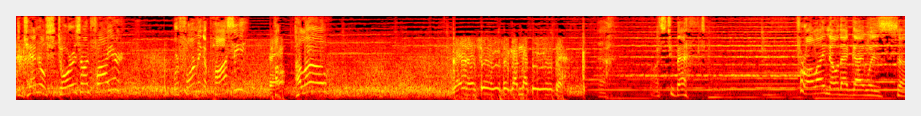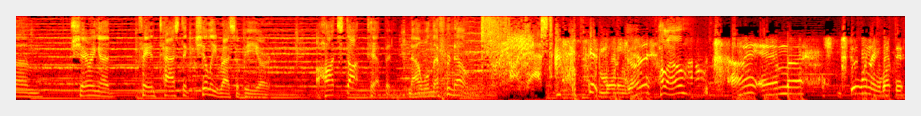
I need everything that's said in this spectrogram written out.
The general store is on fire? We're forming a posse? Yeah. H- Hello? Well, I'm sure looks like I'm not being able to. Oh, that's too bad. For all I know, that guy was um, sharing a fantastic chili recipe or a hot stock tip, and now we'll never know. Podcast. Good morning, Garner. Hello? I am uh, still wondering about this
